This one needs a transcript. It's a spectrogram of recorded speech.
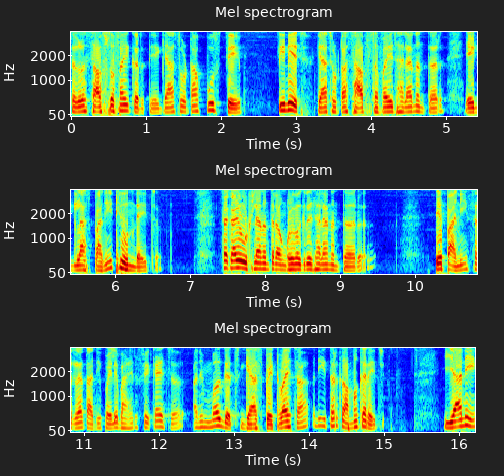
सगळं साफसफाई करते गॅस ओटा पुसते तिनेच गॅस ओटा साफसफाई झाल्यानंतर एक ग्लास पाणी ठेवून द्यायचं. सकाळी उठल्यानंतर आंघोळ वगैरे झाल्यानंतर ते पाणी सगळ्यात आधी पहिले बाहेर फेकायचं आणि मगच गॅस पेटवायचा आणि इतर कामं करायची. याने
